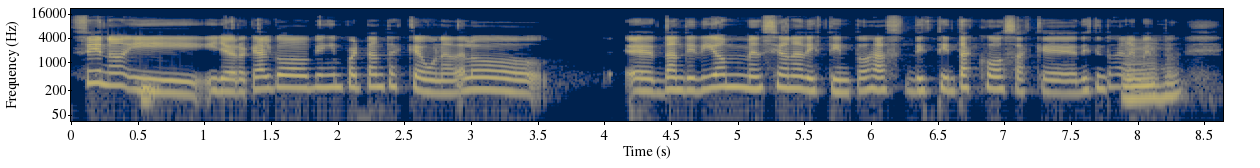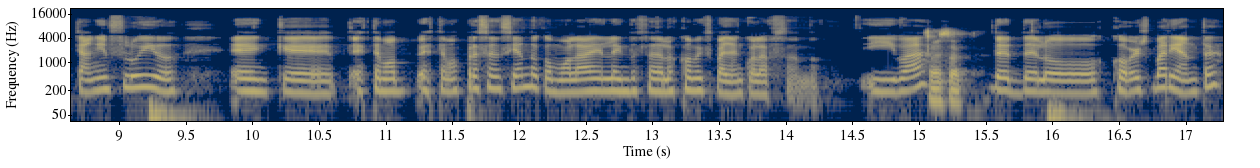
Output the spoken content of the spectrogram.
Sí, ¿no? Y, y yo creo que algo bien importante es que una de los... Eh, Dandy Dion menciona distintos, as- distintas cosas, que distintos elementos que han influido en que estemos, estemos presenciando cómo la, la industria de los cómics vayan colapsando. Y va Exacto. desde los covers variantes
